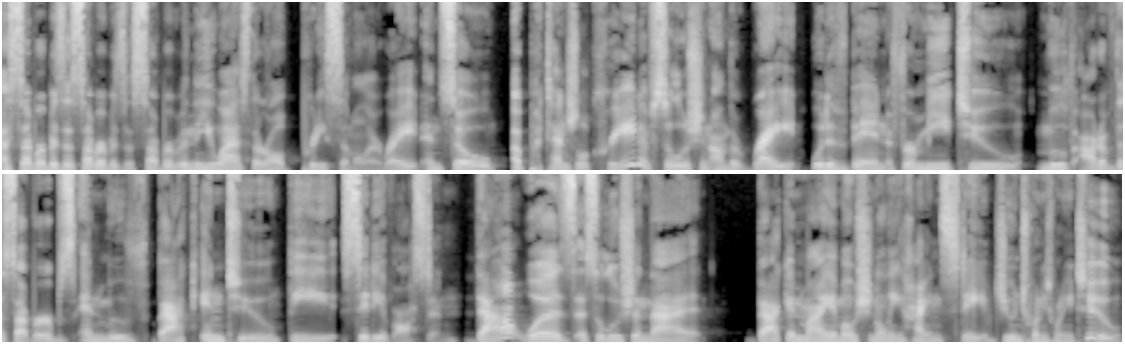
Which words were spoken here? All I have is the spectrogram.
a suburb is a suburb is a suburb in the US. They're all pretty similar, right? And so a potential creative solution on the right would have been for me to move out of the suburbs and move back into the city of Austin. That was a solution that back in my emotionally heightened state of June 2022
